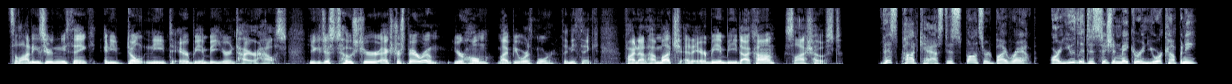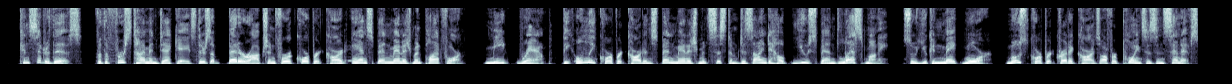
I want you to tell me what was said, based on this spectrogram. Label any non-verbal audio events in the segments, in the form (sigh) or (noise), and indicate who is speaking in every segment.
Speaker 1: It's a lot easier than you think, and you don't need to Airbnb your entire house. You can just host your extra spare room. Your home might be worth more than you think. Find out how much at airbnb.com/slash host.
Speaker 2: This podcast is sponsored by Ramp. Are you the decision maker in your company? Consider this. For the first time in decades, there's a better option for a corporate card and spend management platform. Meet Ramp, the only corporate card and spend management system designed to help you spend less money so you can make more. Most corporate credit cards offer points as incentives,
